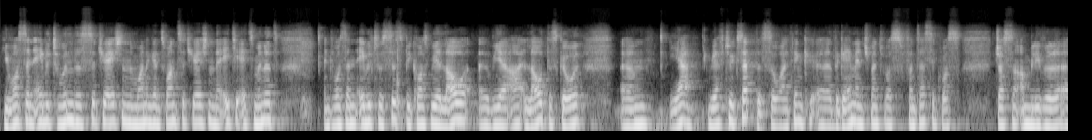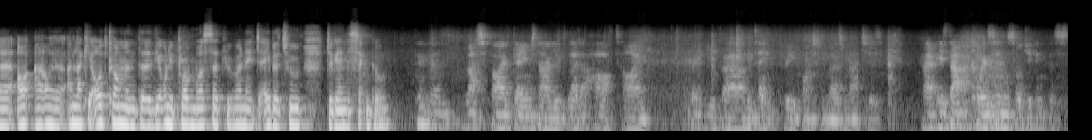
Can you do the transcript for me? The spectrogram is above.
he was then able to win this situation, one against one situation in the 88th minute, and was then able to assist because we allow uh, we are allowed this goal. Um, yeah, we have to accept this. So I think uh, the game management was fantastic. Was just an unbelievable, uh, uh, unlucky outcome, and the only problem was that we were not able to to gain the second goal. Think the last five games now you've led at half time but you've uh, only taken three points from those matches. Uh, is that a coincidence, or do you think there's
